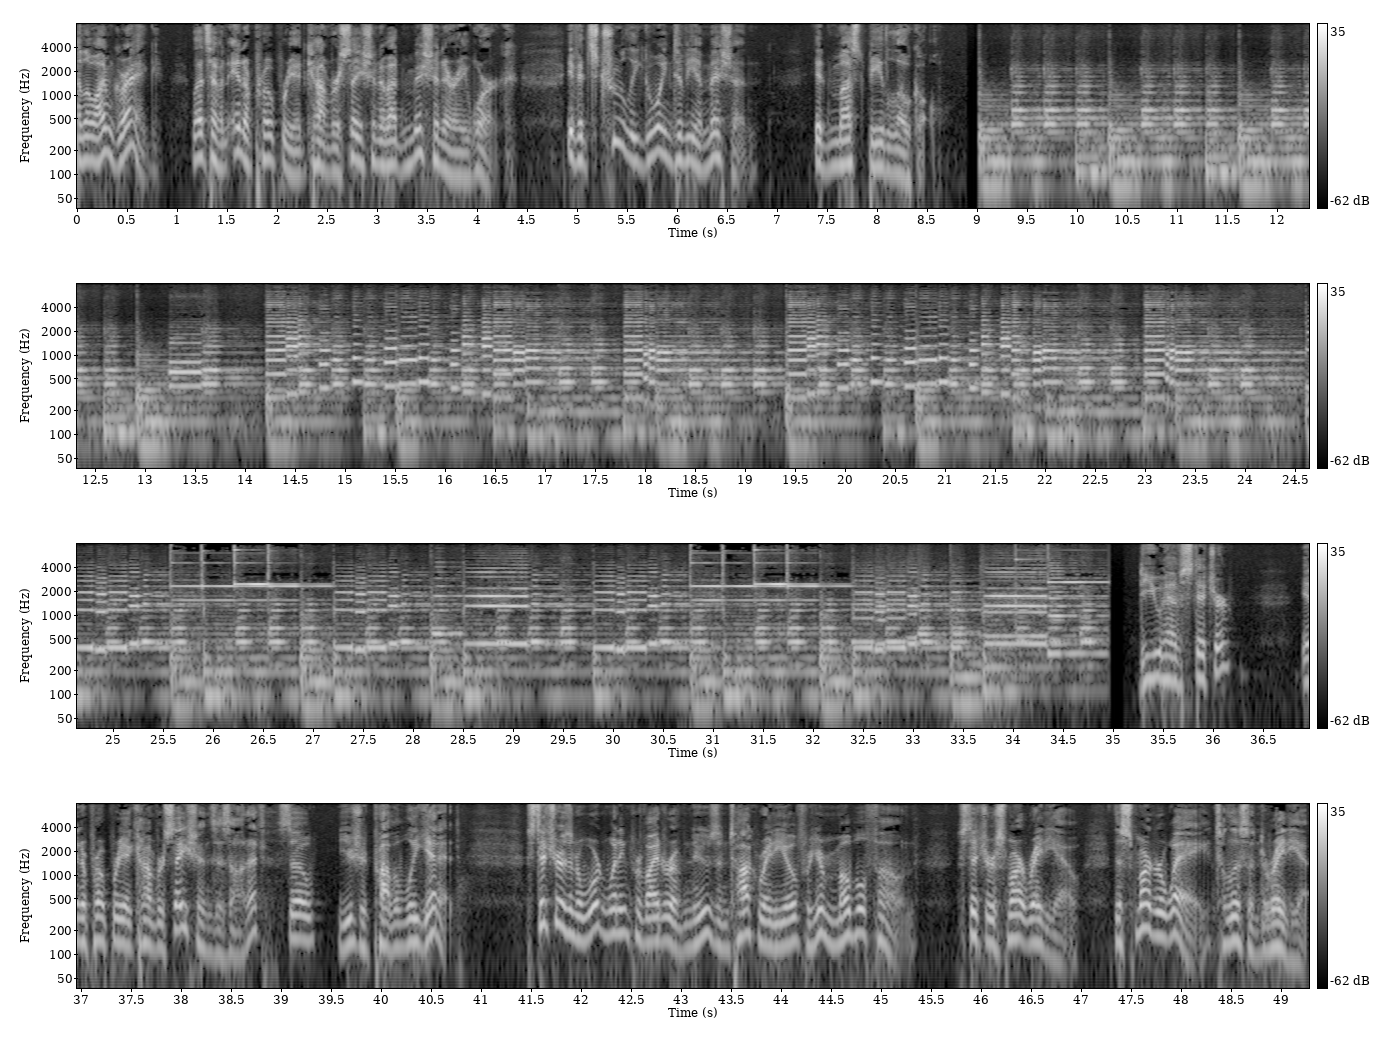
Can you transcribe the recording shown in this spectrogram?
Hello, I'm Greg. Let's have an inappropriate conversation about missionary work. If it's truly going to be a mission, it must be local. Stitcher? Inappropriate Conversations is on it, so you should probably get it. Stitcher is an award winning provider of news and talk radio for your mobile phone. Stitcher Smart Radio, the smarter way to listen to radio.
